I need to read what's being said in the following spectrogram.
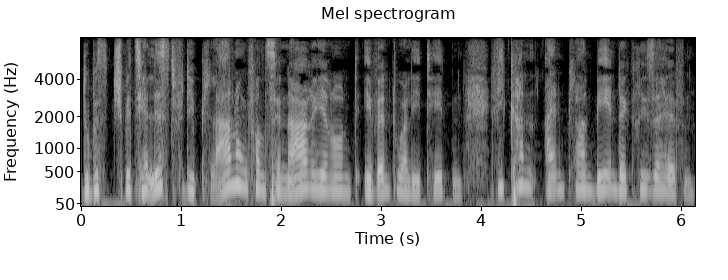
Du bist Spezialist für die Planung von Szenarien und Eventualitäten. Wie kann ein Plan B in der Krise helfen?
